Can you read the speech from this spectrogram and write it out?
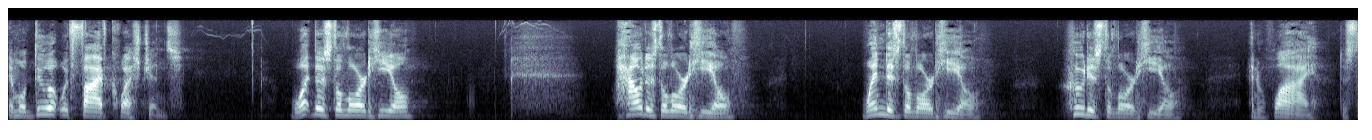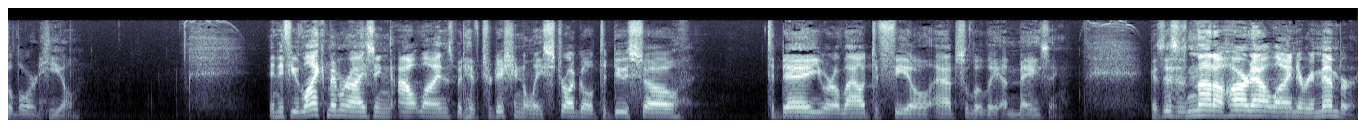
And we'll do it with five questions What does the Lord heal? How does the Lord heal? When does the Lord heal? Who does the Lord heal? And why does the Lord heal? And if you like memorizing outlines but have traditionally struggled to do so, today you are allowed to feel absolutely amazing. Because this is not a hard outline to remember,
